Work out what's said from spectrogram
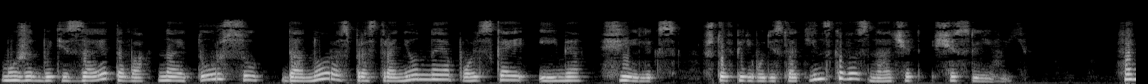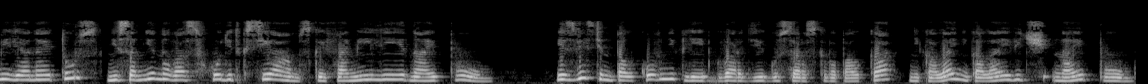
Может быть, из-за этого Найтурсу дано распространенное польское имя Феликс, что в переводе с латинского значит «счастливый». Фамилия Найтурс, несомненно, восходит к сиамской фамилии Найпум. Известен полковник лейб-гвардии гусарского полка Николай Николаевич Найпум,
